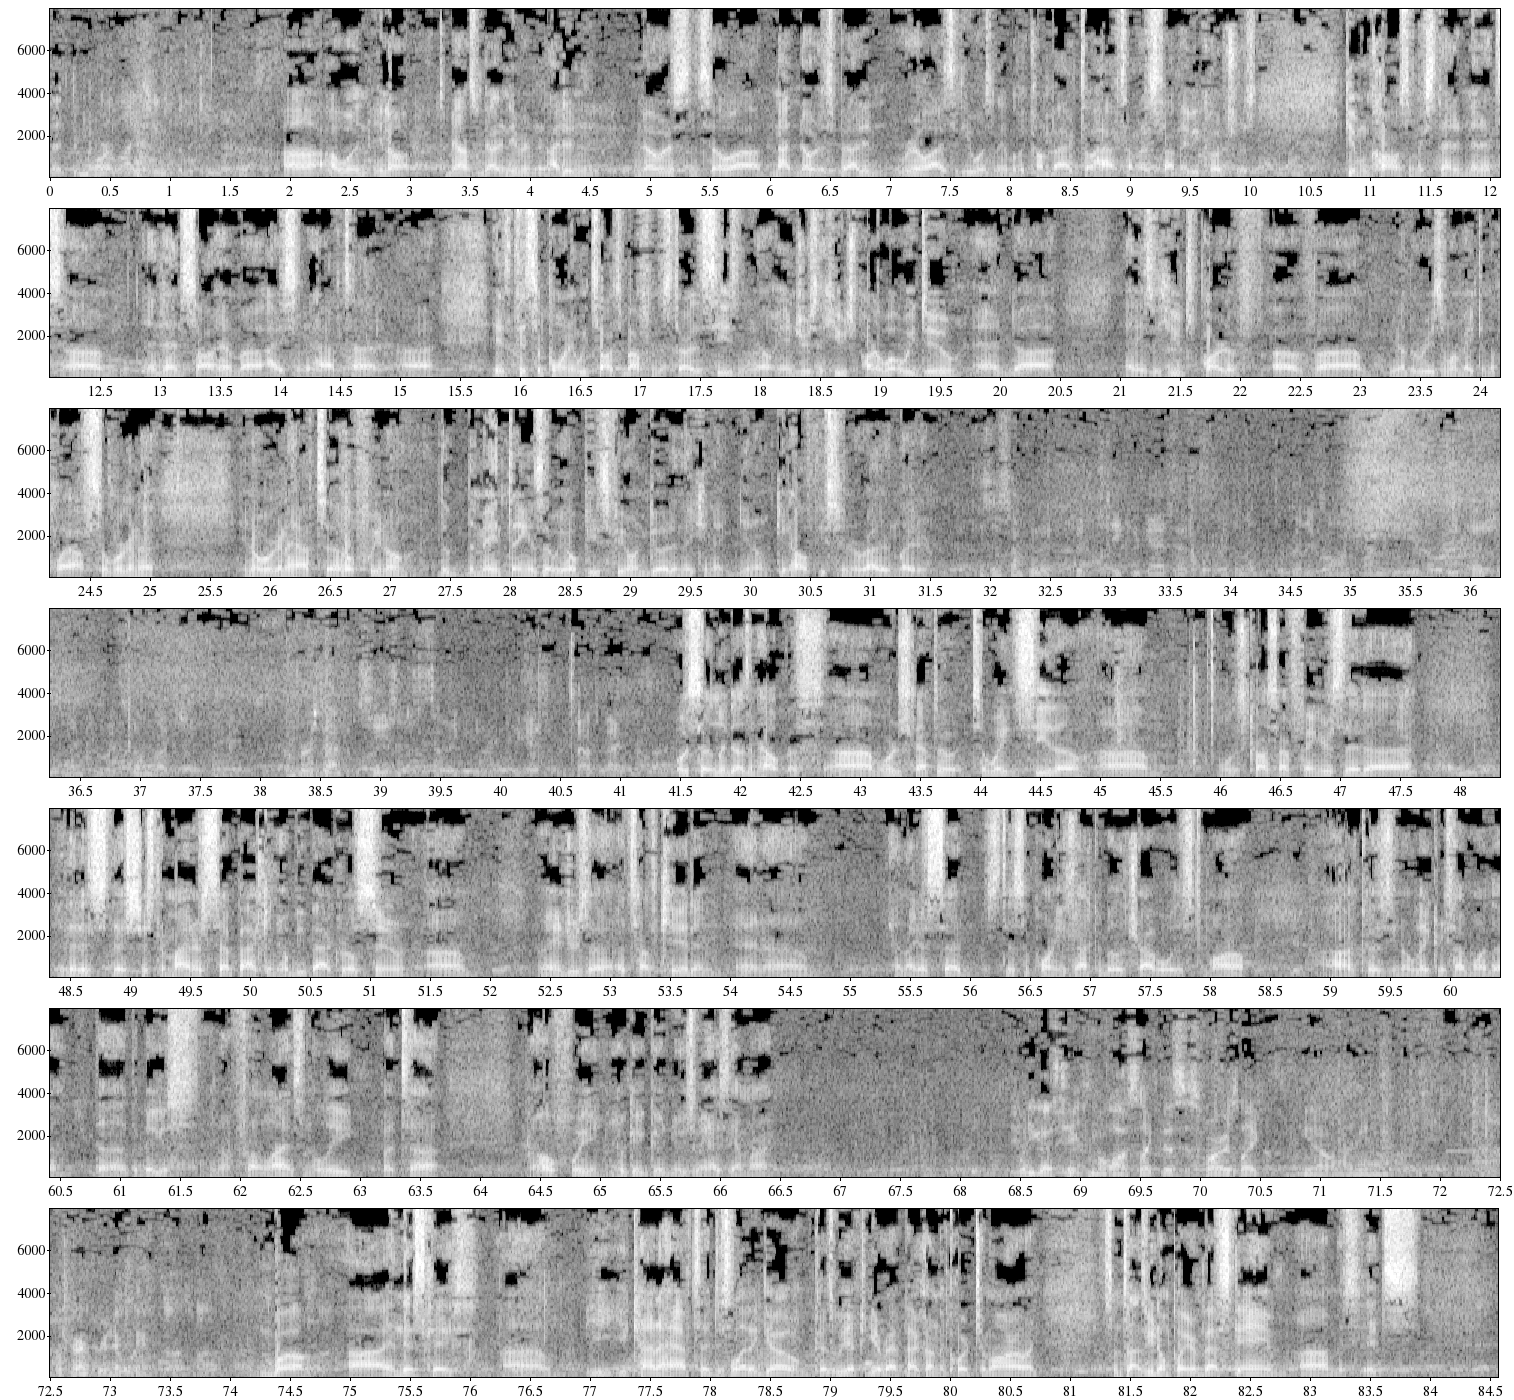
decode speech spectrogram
Is that demoralizing for the team? Uh, I wouldn't, you know, to be honest with you, I didn't even, I didn't notice until, uh, not notice, but I didn't realize that he wasn't able to come back till halftime. I just thought maybe coach was giving Carl some extended minutes, um, and then saw him uh, icing at halftime. Uh, it's disappointing. We talked about from the start of the season. You know, Andrew's a huge part of what we do, and uh, and he's a huge part of of um, you know the reason we're making the playoffs. So we're gonna you know, we're going to have to hopefully, you know, the, the main thing is that we hope he's feeling good and they can, you know, get healthy sooner rather than later. Is this something that could take you guys out of the rhythm at the really wrong time of the year, or because you went through it so much the first half of the season, is it something you, can, you guys bounce back from? Well, it certainly doesn't help us. Um, we're just going to have to, to wait and see, though. Um, we'll just cross our fingers that uh, that it's that's just a minor setback and he'll be back real soon. Um, Andrew's a, a, tough kid and and um, and like I said, it's disappointing he's not going to be able to travel with us tomorrow because uh, you know Lakers have one of the, the, the, biggest you know front lines in the league. But uh, you know, hopefully he'll get good news when he has the MRI. What do you guys take from a loss like this, as far as like you know, I mean, preparing for your next game? Well, uh, in this case, um, you, you kind of have to just let it go because we have to get right back on the court tomorrow, and sometimes we don't play our best game. Um, it's, it's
